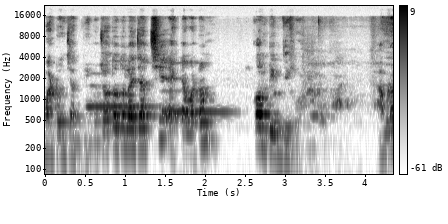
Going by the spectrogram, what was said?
বাটন চাপ দিব। যত তলায় যাচ্ছি, একটা বাটন কম টিপ দিব। আমরা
